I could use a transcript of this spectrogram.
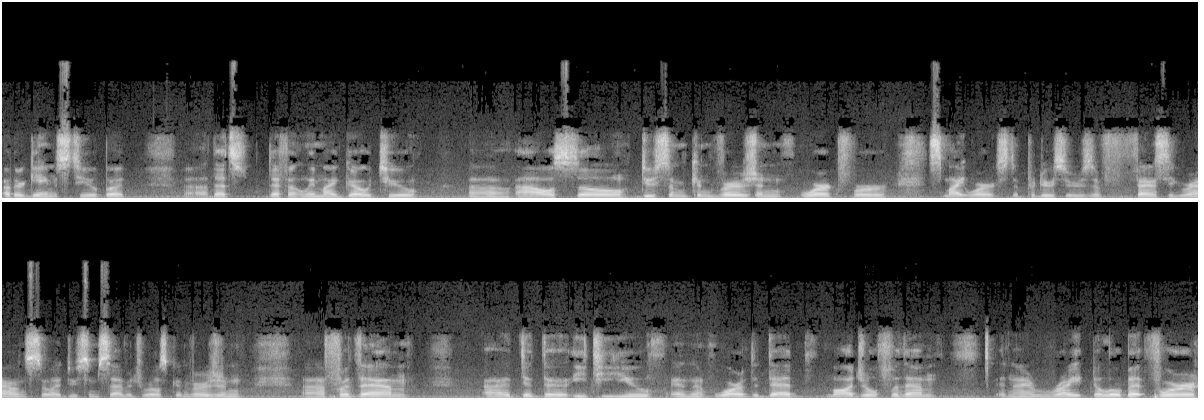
other games too, but uh, that's definitely my go-to. Uh, I also do some conversion work for Smiteworks, the producers of Fantasy Grounds. So I do some Savage Worlds conversion uh, for them. I did the ETU and the War of the Dead module for them, and I write a little bit for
